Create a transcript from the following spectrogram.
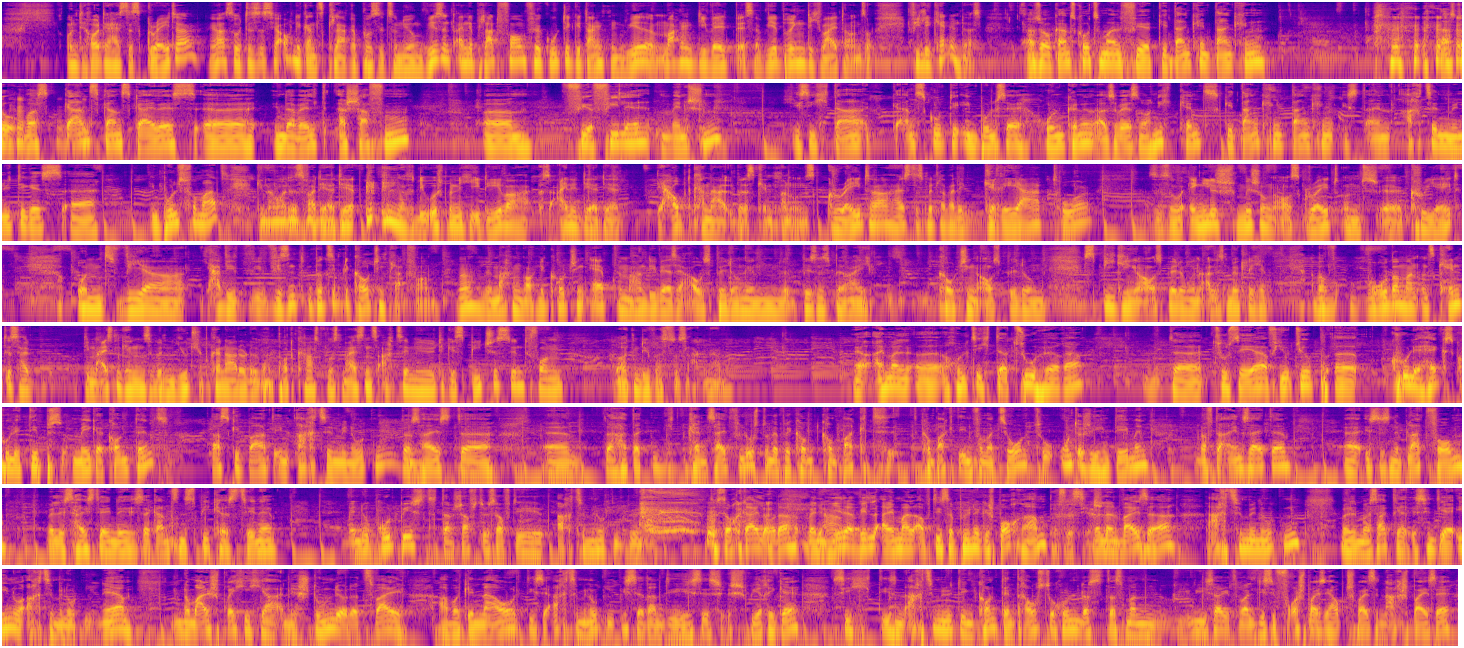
Und heute heißt es Greater, ja, so das ist ja auch eine ganz klare Positionierung. Wir sind eine Plattform für gute Gedanken. Wir machen die Welt besser. Wir bringen dich weiter und so. Viele kennen das. So. Also ganz kurz mal für Gedanken danken. hast du was ganz, ganz Geiles äh, in der Welt erschaffen ähm, für viele Menschen die sich da ganz gute Impulse holen können. Also wer es noch nicht kennt, Gedanken danken ist ein 18-minütiges äh, Impulsformat. Genau, das war der, der, also die ursprüngliche Idee war, also eine der, der, der Hauptkanal, über das kennt man uns. Greater heißt es mittlerweile Creator. Also so Englisch Mischung aus Great und äh, Create. Und wir, ja, wir, wir sind im Prinzip eine Coaching-Plattform. Ne? Wir machen auch eine Coaching-App, wir machen diverse Ausbildungen, Businessbereich, Coaching-Ausbildungen, Speaking-Ausbildungen, alles Mögliche. Aber worüber man uns kennt, ist halt die meisten kennen uns über den YouTube-Kanal oder über den Podcast, wo es meistens 18-minütige Speeches sind von Leuten, die was zu sagen haben. Ja, einmal äh, holt sich der Zuhörer und äh, Zuseher auf YouTube äh, coole Hacks, coole Tipps, mega Content. Das gepaart in 18 Minuten. Das mhm. heißt, äh, äh, da hat er keinen Zeitverlust und er bekommt kompakt, kompakte Informationen zu unterschiedlichen Themen. Und auf der einen Seite äh, ist es eine Plattform, weil es heißt ja in dieser ganzen Speaker-Szene, wenn du gut bist, dann schaffst du es auf die 18 Minuten Bühne. Das ist doch geil, oder? Wenn ja. jeder will einmal auf dieser Bühne gesprochen haben, das ist ja weil dann weiß er 18 Minuten, weil man sagt ja, es sind ja eh nur 18 Minuten. Naja, normal spreche ich ja eine Stunde oder zwei, aber genau diese 18 Minuten ist ja dann dieses Schwierige, sich diesen 18-minütigen Content rauszuholen, dass, dass man, wie ich sage jetzt mal, diese Vorspeise, Hauptspeise, Nachspeise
